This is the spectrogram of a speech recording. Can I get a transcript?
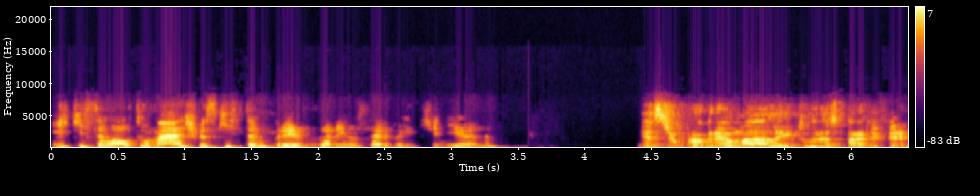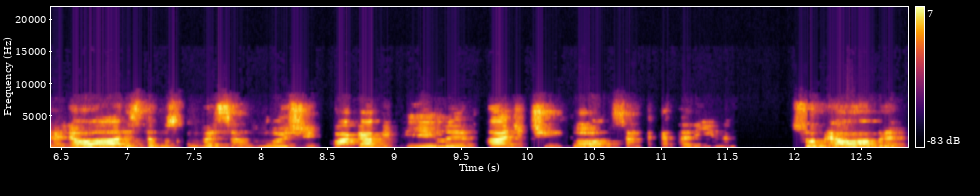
e que são automáticos, que estão presos ali no cérebro reptiliano. Este é o programa Leituras para Viver Melhor. Estamos conversando hoje com a Gabi Miller, lá de Timbó, Santa Catarina, sobre a obra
